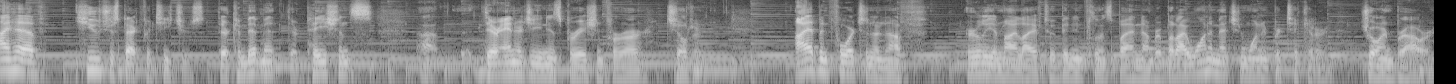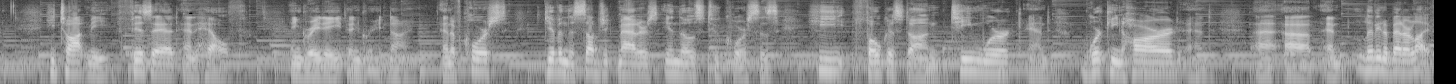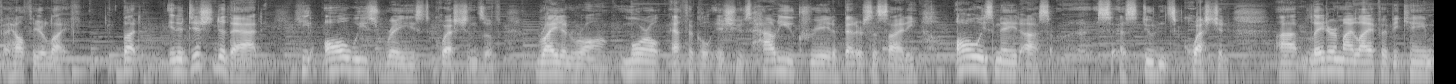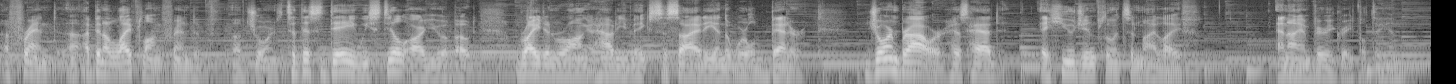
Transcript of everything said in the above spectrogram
I have huge respect for teachers, their commitment, their patience, uh, their energy and inspiration for our children. I have been fortunate enough early in my life to have been influenced by a number, but I want to mention one in particular, Jorn Brauer. He taught me phys ed and health in grade 8 and grade 9. And of course, given the subject matters in those two courses, he focused on teamwork and working hard and, uh, uh, and living a better life, a healthier life. But in addition to that, he always raised questions of right and wrong, moral, ethical issues. How do you create a better society? Always made us, uh, as students, question. Uh, later in my life, I became a friend. Uh, I've been a lifelong friend of, of. To this day, we still argue about right and wrong and how do you make society and the world better. Jorn Brauer has had a huge influence in my life, and I am very grateful to him.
